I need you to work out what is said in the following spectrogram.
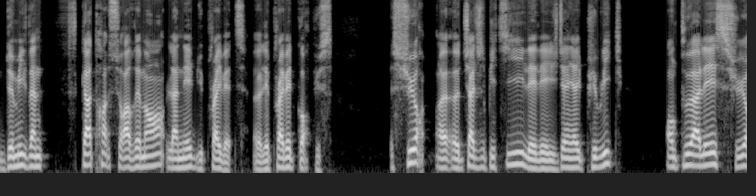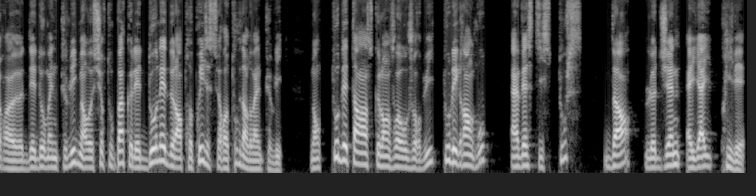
2024 sera vraiment l'année du private, euh, les private corpus. Sur euh, euh ChatGPT, les, les GenAI publics, on peut aller sur euh, des domaines publics, mais on veut surtout pas que les données de l'entreprise se retrouvent dans le domaine public. Donc, toutes les tendances que l'on voit aujourd'hui, tous les grands groupes investissent tous dans le Gen AI privé.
